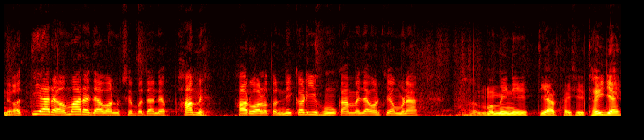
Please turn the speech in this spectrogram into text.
ને અત્યારે અમારે જ આવવાનું છે બધાને ફામે. સારું હાલો તો નીકળીએ હું કામે જવાનું છે. હમણાં મમ્મીની તૈયાર થઈ છે, થઈ જાય.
